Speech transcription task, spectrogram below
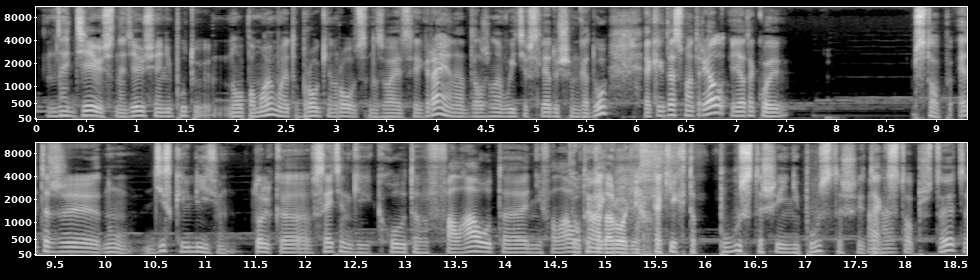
надеюсь, надеюсь, я не путаю, но, по-моему, это Broken Roads называется игра, и она должна выйти в следующем году. Я когда смотрел, я такой, стоп, это же, ну, Disco Elysium, только в сеттинге какого-то Fallout, не Fallout, Только а на как- дороге. каких-то пустошей, не пустошей. Так, Ага. стоп, что это?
